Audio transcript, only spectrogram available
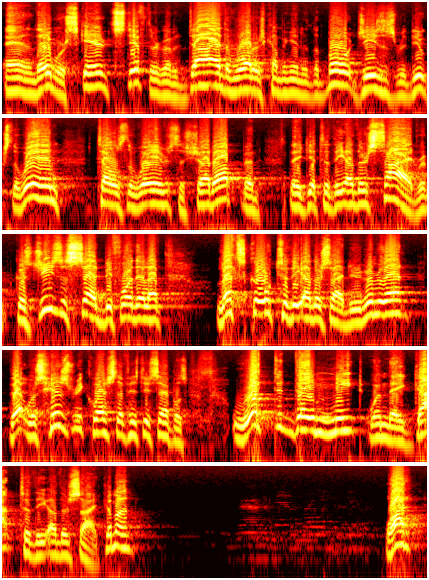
and they were scared stiff. They're going to die. The water's coming into the boat. Jesus rebukes the wind, tells the waves to shut up, and they get to the other side. Because Jesus said before they left, let's go to the other side. Do you remember that? That was his request of his disciples. What did they meet when they got to the other side? Come on. What?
